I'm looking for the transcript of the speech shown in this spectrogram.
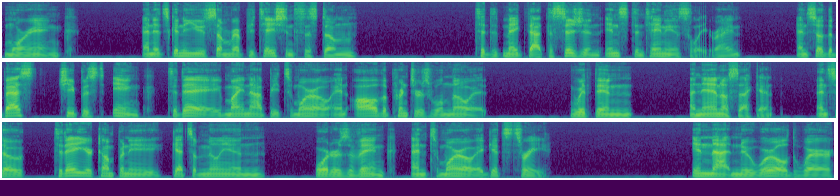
more ink and it's going to use some reputation system to d- make that decision instantaneously, right? And so the best, cheapest ink today might not be tomorrow, and all the printers will know it within a nanosecond. And so today your company gets a million orders of ink, and tomorrow it gets three. In that new world where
